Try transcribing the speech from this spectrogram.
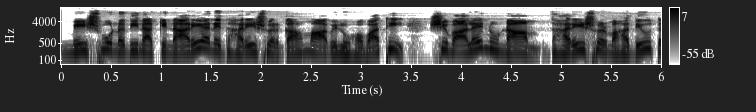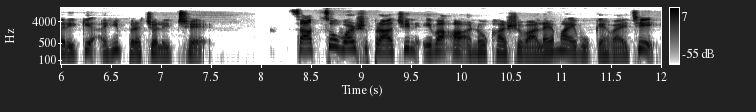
મેશ્વો નદીના કિનારે અને ધારેશ્વર ગામમાં આવેલું હોવાથી શિવાલયનું નામ ધારેશ્વર મહાદેવ તરીકે અહીં પ્રચલિત છે. સાતસો વર્ષ પ્રાચીન એવા આ અનોખા શિવાલયમાં એવું કહેવાય છે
